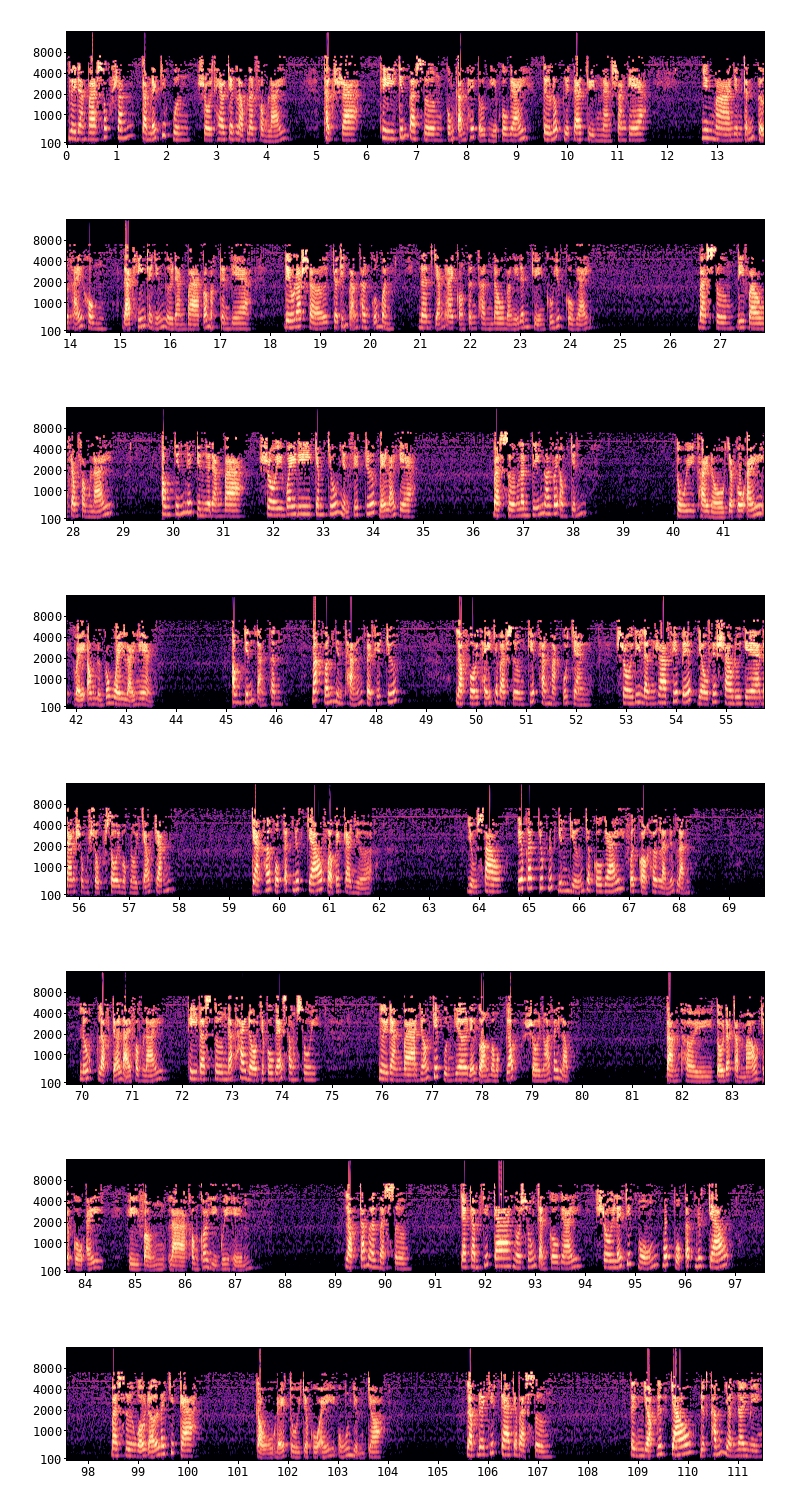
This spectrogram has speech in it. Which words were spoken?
Người đàn bà sốt sắng, cầm lấy chiếc quần, rồi theo chân Lộc lên phòng lái. Thật ra, thì chính bà Sườn cũng cảm thấy tội nghiệp cô gái, từ lúc người ta truyền nàng sang ghe. Nhưng mà nhìn cảnh tượng hải hùng đã khiến cho những người đàn bà có mặt trên ghe đều lo sợ cho chính bản thân của mình, nên chẳng ai còn tinh thần đâu mà nghĩ đến chuyện cứu giúp cô gái. Bà Sườn đi vào trong phòng lái, Ông chính liếc nhìn người đàn bà, rồi quay đi chăm chú nhìn phía trước để lái ghe. Bà Sườn lên tiếng nói với ông chính. Tôi thay đồ cho cô ấy, vậy ông đừng có quay lại nghe. Ông chính lặng thinh, mắt vẫn nhìn thẳng về phía trước. Lộc vội thấy cho bà Sườn kiếp khăn mặt của chàng, rồi đi lần ra phía bếp dầu phía sau đuôi ghe đang sùng sục sôi một nồi cháo trắng. Chàng hớt một ít nước cháo vào cái ca nhựa. Dù sao, nếu có chút nước dinh dưỡng cho cô gái vẫn còn hơn là nước lạnh. Lúc Lộc trở lại phòng lái, thì bà Sương đã thay đồ cho cô gái xong xuôi. Người đàn bà nhón chiếc quần dơ để gọn vào một góc rồi nói với Lộc. Tạm thời tôi đã cầm máu cho cô ấy, hy vọng là không có gì nguy hiểm. Lộc cảm ơn bà Sườn. Chàng cầm chiếc ca ngồi xuống cạnh cô gái, rồi lấy chiếc muỗng múc một ít nước cháo. Bà Sườn vội đỡ lấy chiếc ca. Cậu để tôi cho cô ấy uống giùm cho. Lộc đưa chiếc ca cho bà Sườn. Từng giọt nước cháo được thấm dần nơi miệng.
